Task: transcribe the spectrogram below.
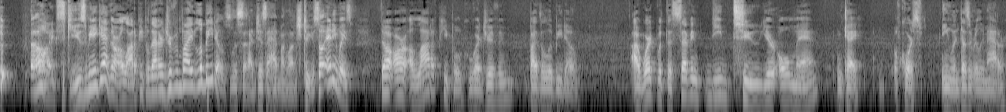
oh, excuse me again. There are a lot of people that are driven by libidos. Listen, I just had my lunch too. So, anyways, there are a lot of people who are driven by the libido. I worked with a 72 year old man, okay? Of course, England doesn't really matter.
